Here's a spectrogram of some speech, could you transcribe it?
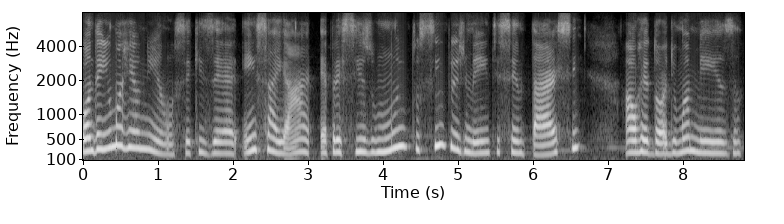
Quando em uma reunião se quiser ensaiar, é preciso muito simplesmente sentar-se ao redor de uma mesa,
